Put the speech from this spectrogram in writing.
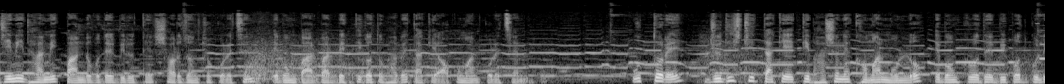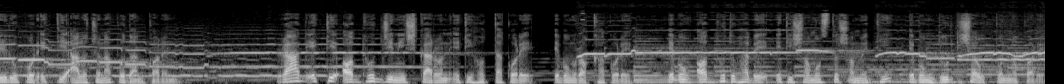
যিনি ধার্মিক পাণ্ডবদের বিরুদ্ধে ষড়যন্ত্র করেছেন এবং বারবার ব্যক্তিগতভাবে তাকে অপমান করেছেন। উত্তরে, যুধিষ্ঠির তাকে একটি ভাষণে ক্ষমার মূল্য এবং ক্রোধের বিপদগুলির উপর একটি আলোচনা প্রদান করেন। রাগ একটি অদ্ভুত জিনিস, কারণ এটি হত্যা করে এবং রক্ষা করে এবং অদ্ভুতভাবে এটি সমস্ত সমৃদ্ধি এবং দুর্দশা উৎপন্ন করে।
